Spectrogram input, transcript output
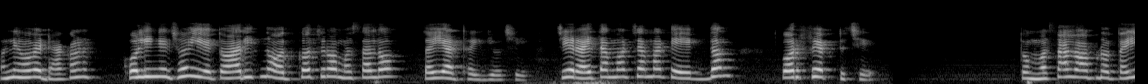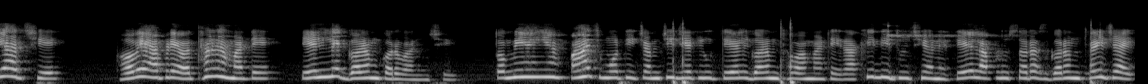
અને હવે ઢાંકણ ખોલીને જોઈએ તો આ રીતનો અધકચરો મસાલો તૈયાર થઈ ગયો છે, જે રાયતા મરચાં માટે એકદમ પરફેક્ટ છે. તો મસાલો આપણો તૈયાર છે. હવે આપણે અથાણા માટે તેલને ગરમ કરવાનું છે. તો મેં અહીંયા પાંચ મોટી ચમચી જેટલું તેલ ગરમ થવા માટે રાખી દીધું છે અને તેલ આપણું સરસ ગરમ થઈ જાય.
